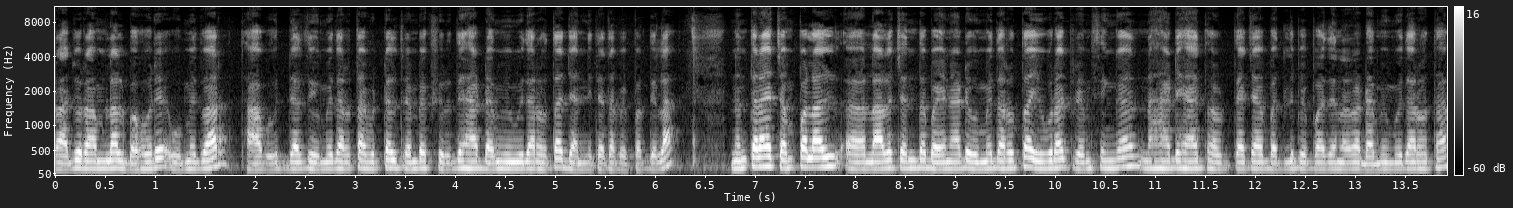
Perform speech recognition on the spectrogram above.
राजू रामलाल बहोरे उमेदवार. हा विद्यार्थी उमेदवार होता. विठ्ठल त्र्यंबक शिर्दे हा डमी उमेदवार होता ज्यांनी त्याचा पेपर दिला नंतर आहे चंपालाल लालचंद बैनाडे उमेदवार होता युवराज प्रेमसिंग नहाडे हा त्याच्या बदली पेपर देणारा डमी उमेदवार होता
